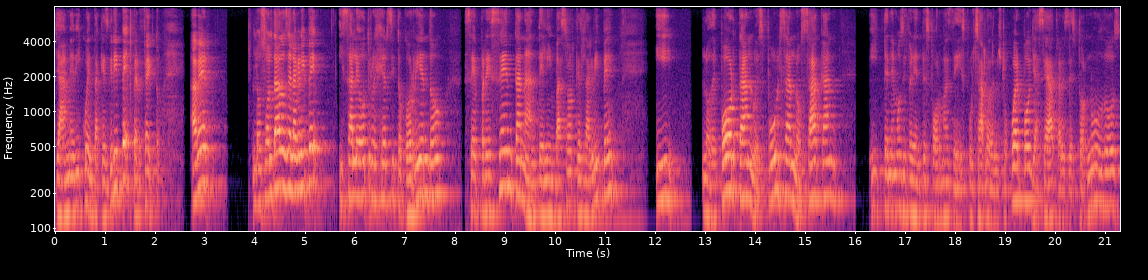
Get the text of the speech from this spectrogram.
ya me di cuenta que es gripe, perfecto. A ver, los soldados de la gripe y sale otro ejército corriendo, se presentan ante el invasor que es la gripe y lo deportan, lo expulsan, lo sacan y tenemos diferentes formas de expulsarlo de nuestro cuerpo, ya sea a través de estornudos,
